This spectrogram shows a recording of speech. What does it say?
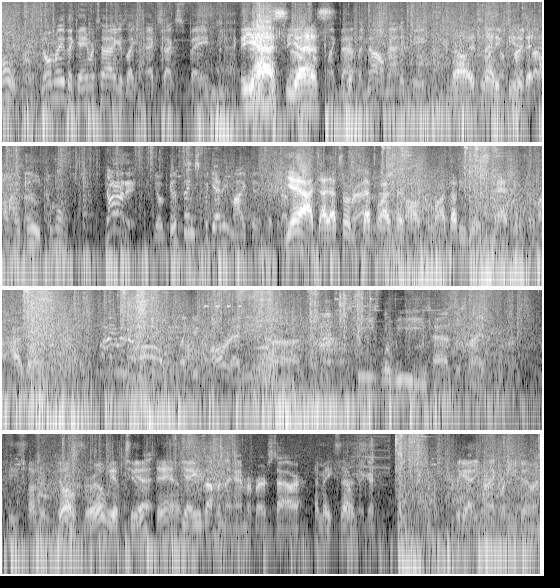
Oh, normally the gamer tag is like XX Faith. XX, Yes, yes. Like that, but no, Matty P. No, it's Matty P today. Oh, dude, come on. Got it. Yo, good thing Spaghetti Mike didn't pick it up. Yeah, I, I- that's what. That's why I said, oh, come on. I thought he was gonna smash it in front of my eyeball. Like, dude, already, uh, Steve Louise has this knife. He's fucking. Yo, for real? We have two. Yeah, Damn. Yeah, he's up in the Hammerburst Tower. That makes sense. figure. Spaghetti Mike, what are you doing?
